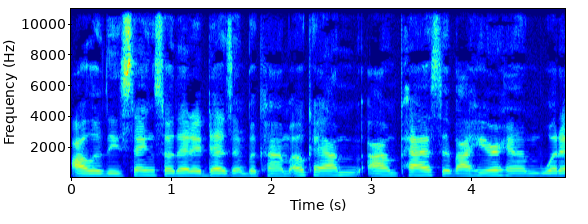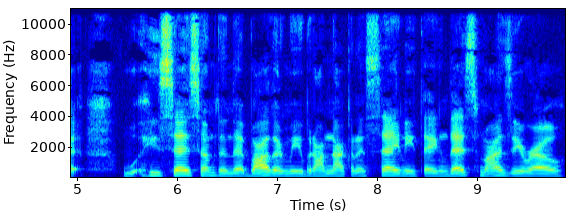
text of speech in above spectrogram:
all of these things so that it doesn't become okay I'm I'm passive. I hear him. What it, he says something that bothered me but I'm not going to say anything. That's my zero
